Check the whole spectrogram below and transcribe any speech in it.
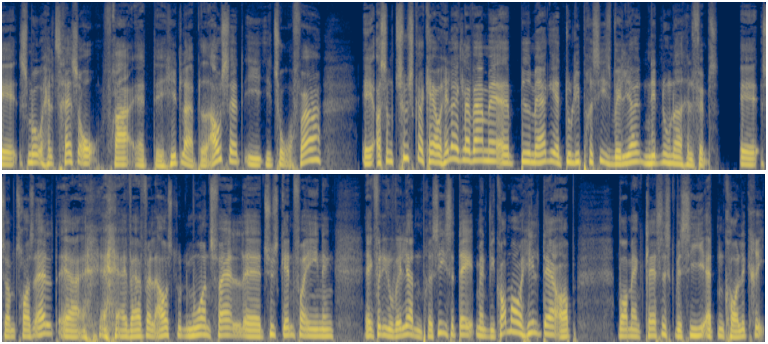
øh, små 50 år fra, at øh, Hitler er blevet afsat i, i 42, øh, og som tysker kan jeg jo heller ikke lade være med at bide mærke i, at du lige præcis vælger 1990 øh, som trods alt er, er i hvert fald afsluttet murens fald, øh, tysk genforening. Ikke fordi du vælger den præcise dag, men vi kommer jo helt derop, hvor man klassisk vil sige, at den kolde krig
